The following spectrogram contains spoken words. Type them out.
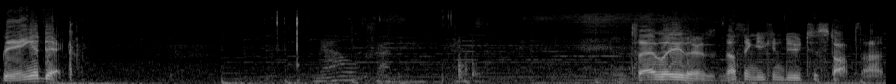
Being a dick. Now. Sadly, there's nothing you can do to stop that.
